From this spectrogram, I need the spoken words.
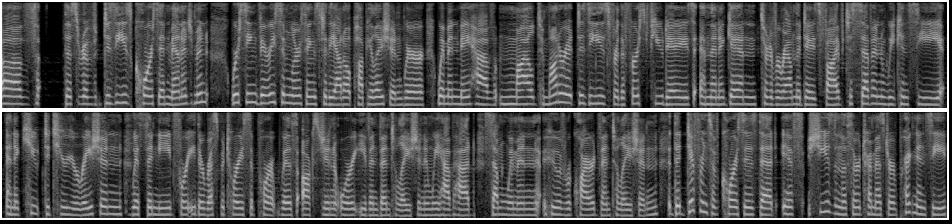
of the sort of disease course and management, we're seeing very similar things to the adult population where women may have mild to moderate disease for the first few days. And then again, sort of around the days five to seven, we can see an acute deterioration with the need for either respiratory support with oxygen or even ventilation. And we have had some women who have required ventilation. The difference, of course, is that if she is in the third trimester of pregnancy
